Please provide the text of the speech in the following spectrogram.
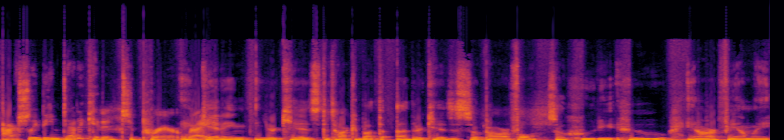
actually being dedicated to prayer, and right? getting your kids to talk about the other kids is so powerful. So who do you, who in our family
